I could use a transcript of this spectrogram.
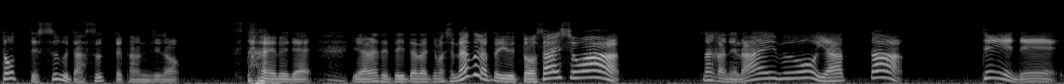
撮ってすぐ出すって感じのスタイルでやらせていただきました。なぜかというと、最初は、なんかね、ライブをやった体で、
